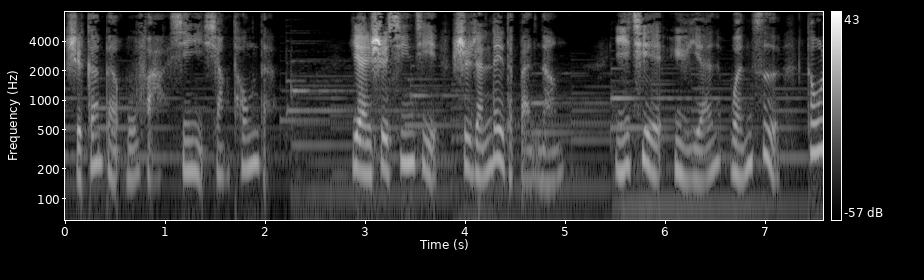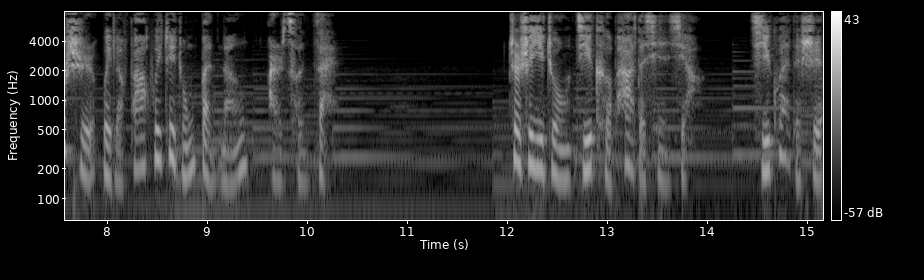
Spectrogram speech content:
是根本无法心意相通的。掩饰心计是人类的本能，一切语言文字都是为了发挥这种本能而存在。这是一种极可怕的现象。奇怪的是，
